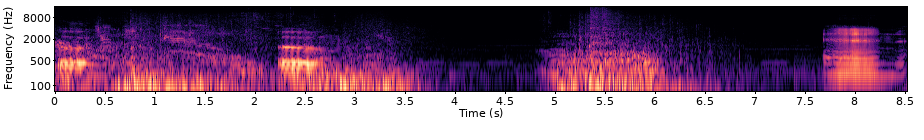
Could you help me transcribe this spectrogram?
Boom. Boom. And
